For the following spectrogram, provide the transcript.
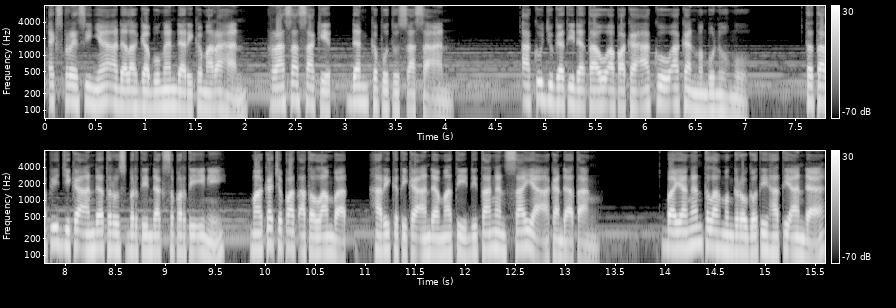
Ekspresinya adalah gabungan dari kemarahan, rasa sakit, dan keputusasaan. Aku juga tidak tahu apakah aku akan membunuhmu. Tetapi jika Anda terus bertindak seperti ini, maka cepat atau lambat, hari ketika Anda mati di tangan saya akan datang. Bayangan telah menggerogoti hati Anda,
